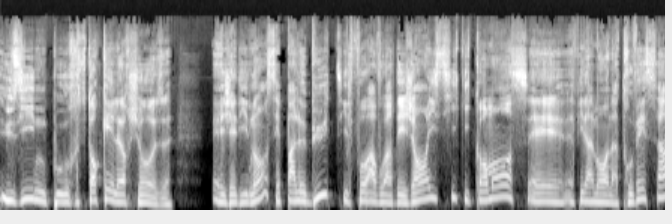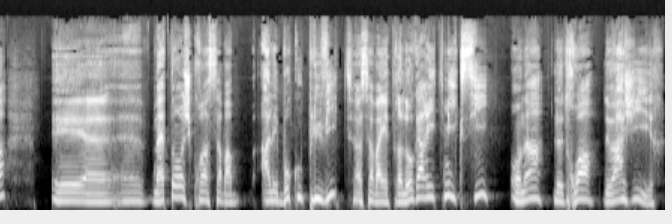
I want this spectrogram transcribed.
usine pour stocker leurs choses. Et j'ai dit non, c'est pas le but. Il faut avoir des gens ici qui commencent. Et finalement, on a trouvé ça. Et euh, maintenant, je crois que ça va aller beaucoup plus vite. Ça va être logarithmique si on a le droit de agir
